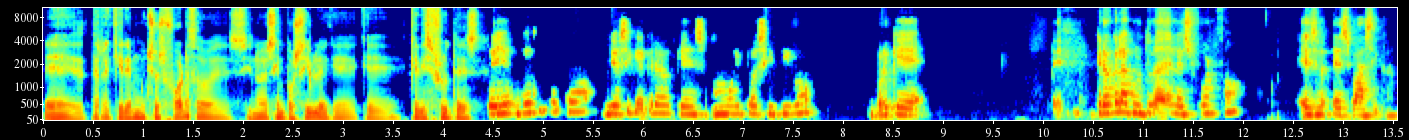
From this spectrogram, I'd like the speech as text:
eh, te requiere mucho esfuerzo, si no es imposible que, que, disfrutes. Yo, yo, sí que creo, yo sí que creo que es muy positivo porque creo que la cultura del esfuerzo es, es básica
